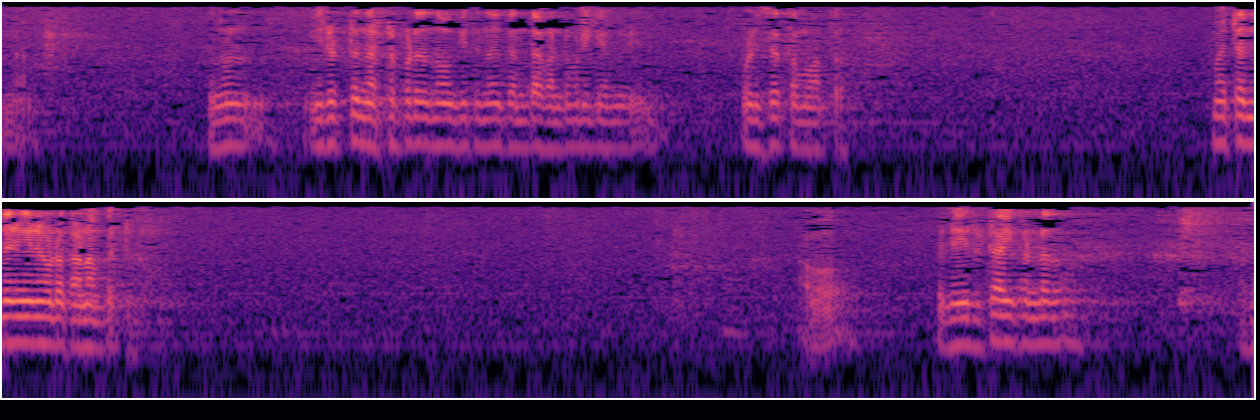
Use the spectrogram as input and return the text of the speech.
എന്നാണ് നിങ്ങൾ ഇരുട്ട് നഷ്ടപ്പെടുന്നത് നോക്കിയിട്ട് നിങ്ങൾക്ക് എന്താ കണ്ടുപിടിക്കാൻ കഴിയും വെളിച്ചത്തെ മാത്രം. മറ്റെന്തെങ്കിലും ഇവിടെ കാണാൻ പറ്റും അപ്പോ പിന്നെ ഇരുട്ടായി കണ്ടത്? അത്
